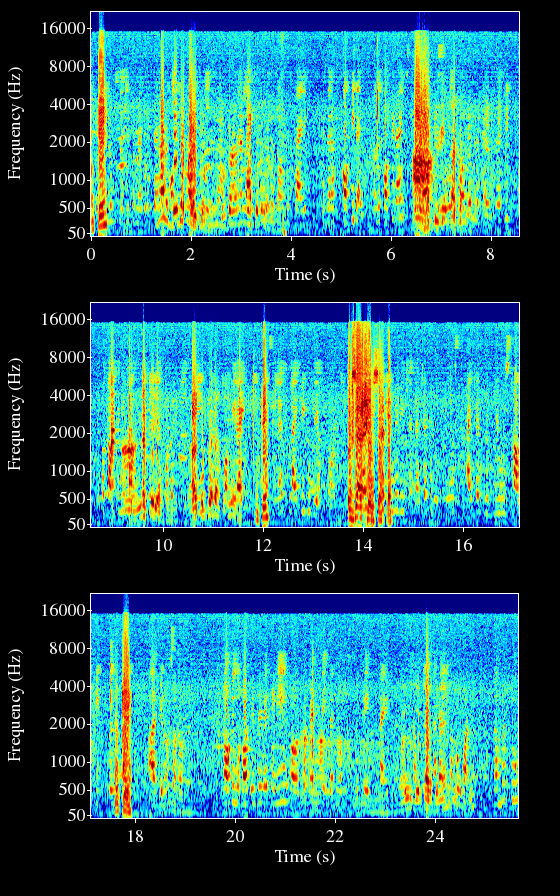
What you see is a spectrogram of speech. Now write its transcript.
Okay. It looks legitimate. If there are optimizations, there are licenses on the site. If there are copyrights. Now the copyrights ah. are not so important, but definitely if a company ah, has taken the effort for a copyright, Okay. less likely to be a fraud. Exactly, exactly. check. I check reviews. I check reviews. How people Okay. are, are you know sort of talking about. Is there any uh, comment saying that no, this is a fake site? like that. That is number one. Number two,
